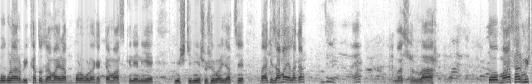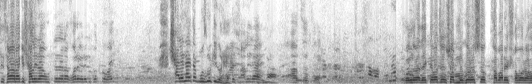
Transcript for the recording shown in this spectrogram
বগুড়ার বিখ্যাত জামাইরা বড় বড় এক একটা মাছ কিনে নিয়ে, মিষ্টি নিয়ে শ্বশুর বাড়ি যাচ্ছে। বা কি জামাই এলাকার? জি। হ্যাঁ? মাশাল্লাহ তো মাছ আর মিষ্টি ছাড়া নাকি শালিরা উঠতে দেয় না ঘরে এটা কি সত্য ভাই? শালে নাই তো বুঝব কি করে? আচ্ছা আচ্ছা। বন্ধুরা দেখতে পাচ্ছেন সব মুখরোচক খাবারের সমারোহ।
